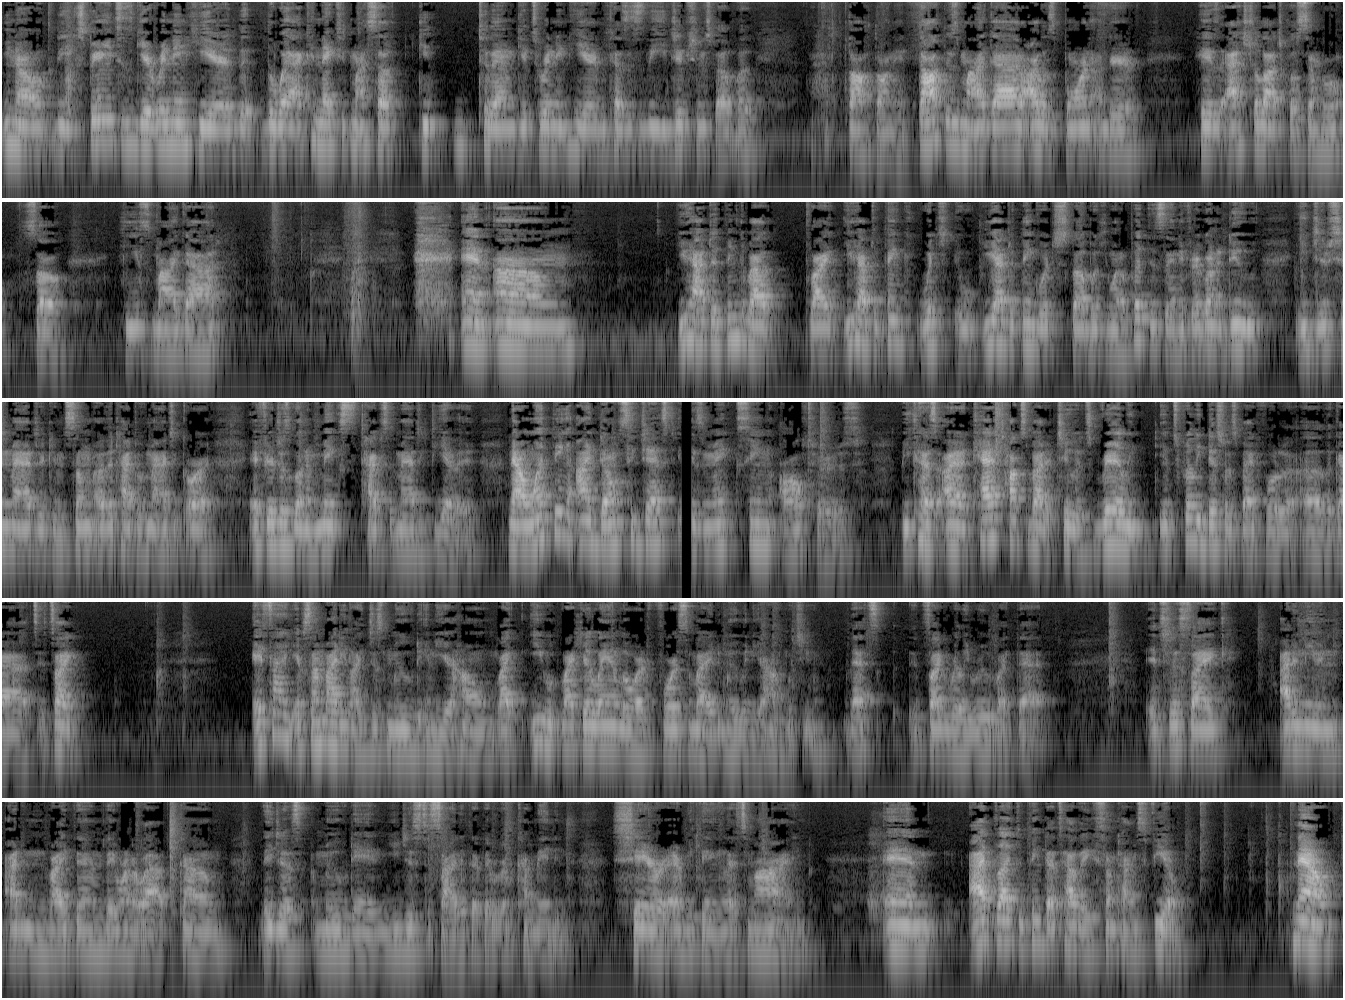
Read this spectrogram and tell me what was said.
you know, the experiences get written in here. The the way I connected myself get, to them gets written in here because it's the Egyptian spell book. Thoth on it. Thoth is my god. I was born under his astrological symbol, so he's my god. And um, you have to think about like you have to think which you have to think which spell book you want to put this in if you're going to do Egyptian magic and some other type of magic, or if you're just going to mix types of magic together. Now, one thing I don't suggest is mixing altars because I, Cash talks about it too. It's really it's really disrespectful to uh, the gods. It's like it's like if somebody like just moved into your home, like you like your landlord forced somebody to move into your home with you. That's it's like really rude like that. It's just like I didn't even I didn't invite them. They weren't allowed to come. They just moved in. You just decided that they were going to come in and share everything that's mine. And I'd like to think that's how they sometimes feel. Now,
